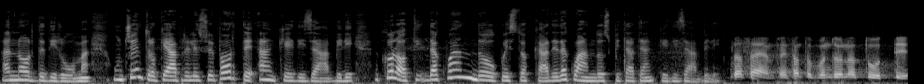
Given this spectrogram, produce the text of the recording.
a nord di Roma. Un centro che apre le sue porte anche ai disabili. Colotti, da quando questo accade? Da quando ospitate anche i disabili? Da sempre, intanto buongiorno a tutti.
